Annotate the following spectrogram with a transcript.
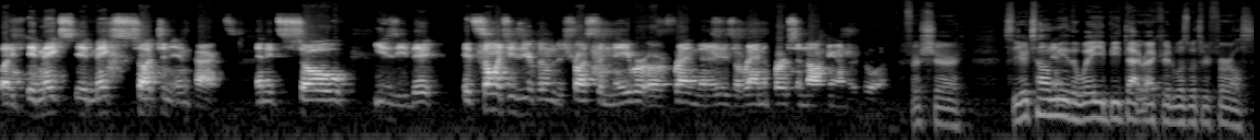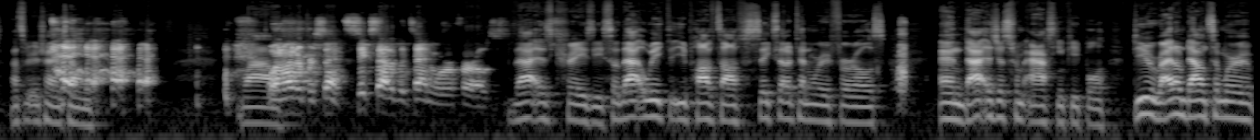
Like it makes it makes such an impact, and it's so easy. They it's so much easier for them to trust a neighbor or a friend than it is a random person knocking on their door. For sure. So you're telling me the way you beat that record was with referrals. That's what you're trying to tell me. Wow. 100%. Six out of the 10 were referrals. That is crazy. So that week that you popped off, six out of 10 were referrals. And that is just from asking people. Do you write them down somewhere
